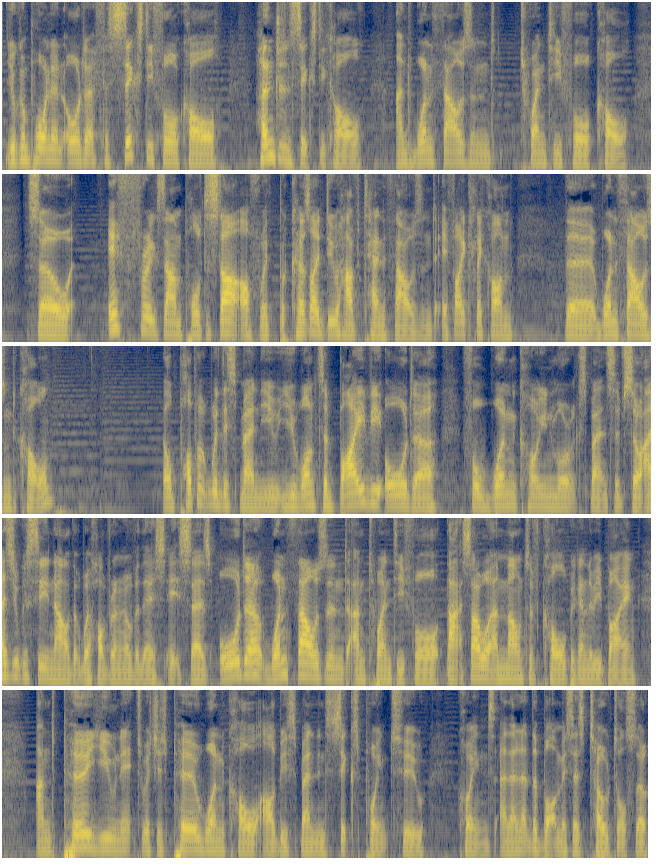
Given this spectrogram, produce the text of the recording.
you can put in an order for 64 coal, 160 coal, and 1024 coal. So if, for example, to start off with, because I do have 10,000, if I click on the 1,000 coal, it'll pop up with this menu. You want to buy the order for one coin more expensive. So as you can see now that we're hovering over this, it says order 1,024. That's our amount of coal we're going to be buying. And per unit, which is per one coal, I'll be spending 6.2 coins. And then at the bottom it says total. So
